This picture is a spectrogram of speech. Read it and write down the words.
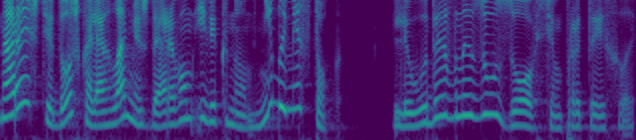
Нарешті дошка лягла між деревом і вікном, ніби місток. Люди внизу зовсім притихли.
